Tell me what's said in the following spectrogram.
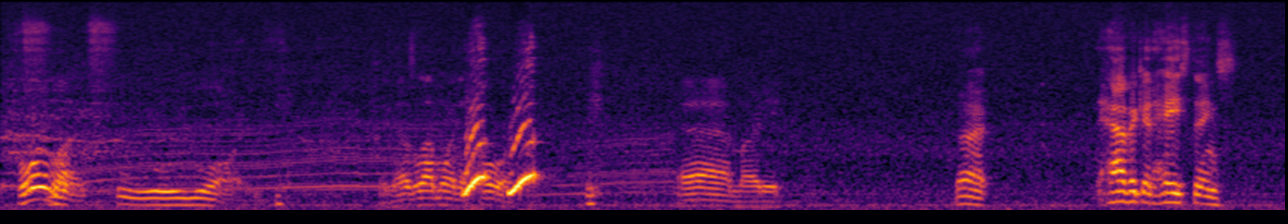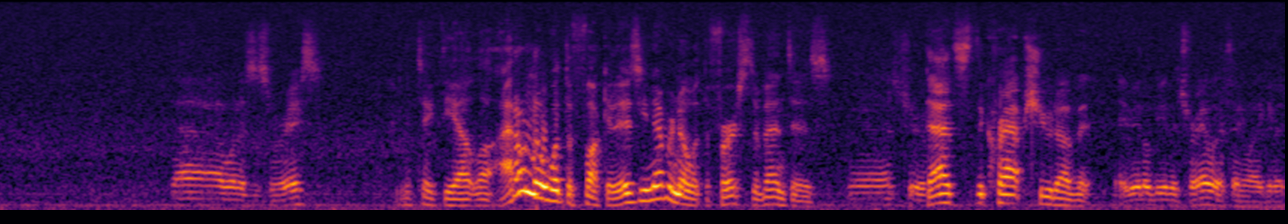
foot, life. See, That was a lot more than Whoop, four. Ah, Marty. Alright. Havoc at Hastings. Uh, what is this, a race? Let me take the outlaw. I don't know what the fuck it is. You never know what the first event is. Yeah, that's true. That's the crapshoot of it. Maybe it'll be the trailer thing like it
